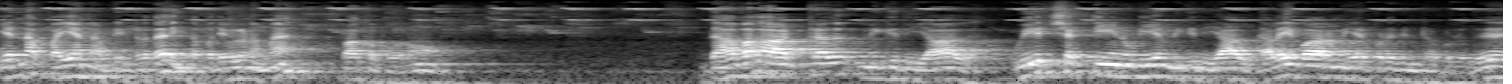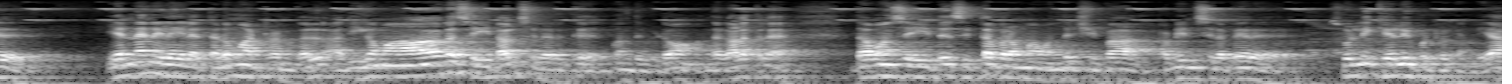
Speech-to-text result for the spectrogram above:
என்ன பயன் அப்படின்றத இந்த பதிவில் நம்ம பார்க்க போகிறோம் தவ ஆற்றல் மிகுதியால் உயிர் சக்தியினுடைய மிகுதியால் தலைபாரம் ஏற்படுகின்ற பொழுது என்ன நிலையில தடுமாற்றங்கள் அதிகமாக செய்தால் சிலருக்கு வந்துவிடும். அந்த காலத்துல தவம் செய்து சித்தபிரம்மா வந்துச்சுப்பா அப்படின்னு சில பேர் சொல்லி கேள்விப்பட்டிருக்கேன் இல்லையா?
